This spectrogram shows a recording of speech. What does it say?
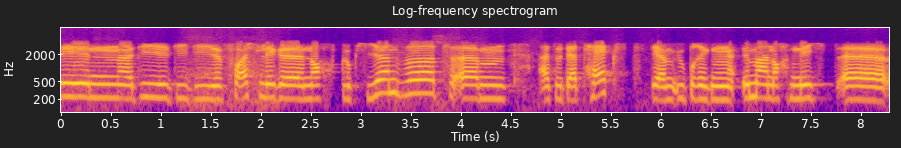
den, die, die, die Vorschläge noch blockieren wird. Ähm, also der Text der im Übrigen immer noch nicht äh,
